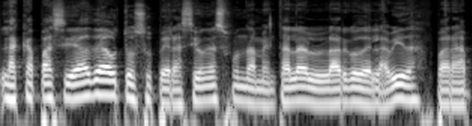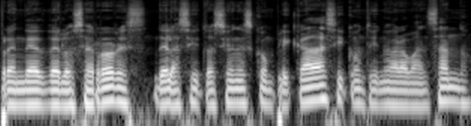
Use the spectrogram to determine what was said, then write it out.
La capacidad de autosuperación es fundamental a lo largo de la vida para aprender de los errores, de las situaciones complicadas y continuar avanzando.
